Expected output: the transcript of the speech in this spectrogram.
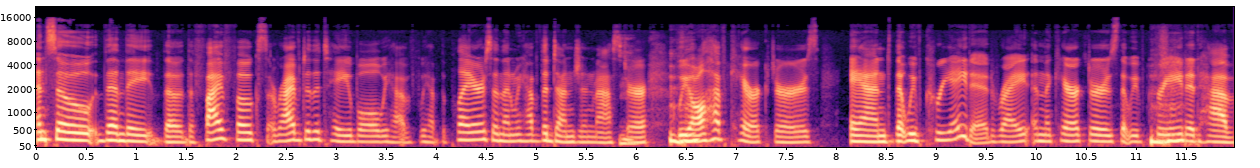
And so then they the the five folks arrive to the table. We have we have the players and then we have the dungeon master. We Mhm. all have characters and that we've created, right? And the characters that we've Mhm. created have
